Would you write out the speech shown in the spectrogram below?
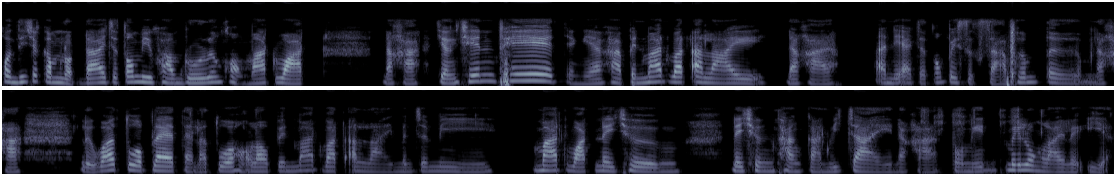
คนที่จะกำหนดได้จะต้องมีความรู้เรื่องของมาตรวัดนะคะ อย่างเช่นเพศอย่างเงี้ยค่ะ เป็นมาตรวัดอะไรนะคะ อันนี้อาจจะต้องไปศึกษาเพิ่มเติมนะคะ หรือว่าตัวแปรแต่ละตัวของเราเป็นมาตรวัดอะไร มันจะมี มาตรวัดในเชิงในเชิงทางการวิจัยนะคะ ตรงนี้ไม่ลงรายละเอียด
